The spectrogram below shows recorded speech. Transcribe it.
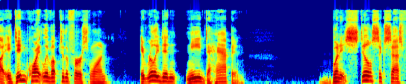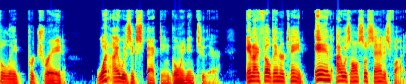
Uh, it didn't quite live up to the first one. It really didn't need to happen. But it still successfully portrayed what I was expecting going into there. And I felt entertained. And I was also satisfied.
